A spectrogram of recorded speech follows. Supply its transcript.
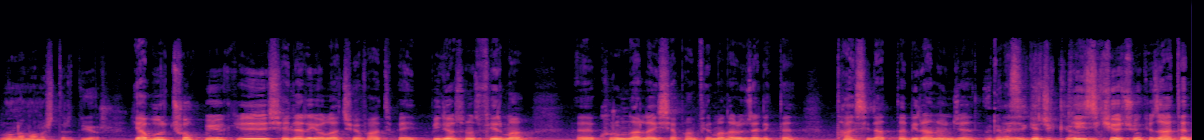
bulunamamıştır diyor. Ya bu çok büyük e, şeylere yol açıyor Fatih Bey. Biliyorsunuz firma, e, kurumlarla iş yapan firmalar özellikle tahsilatta bir an önce Ödemesi e, gecikiyor. Gecikiyor çünkü zaten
